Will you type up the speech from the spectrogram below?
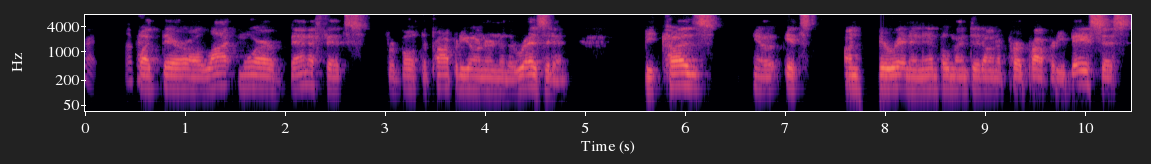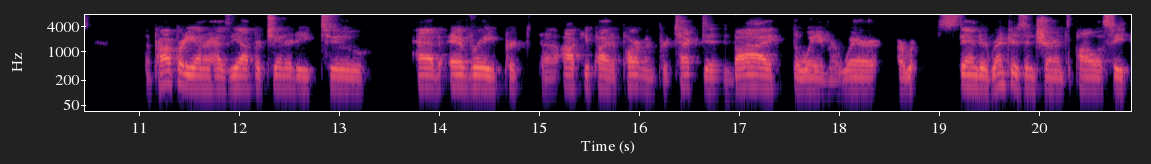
right. okay. but there are a lot more benefits for both the property owner and the resident because you know it's underwritten and implemented on a per property basis the property owner has the opportunity to have every uh, occupied apartment protected by the waiver, where a standard renter's insurance policy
